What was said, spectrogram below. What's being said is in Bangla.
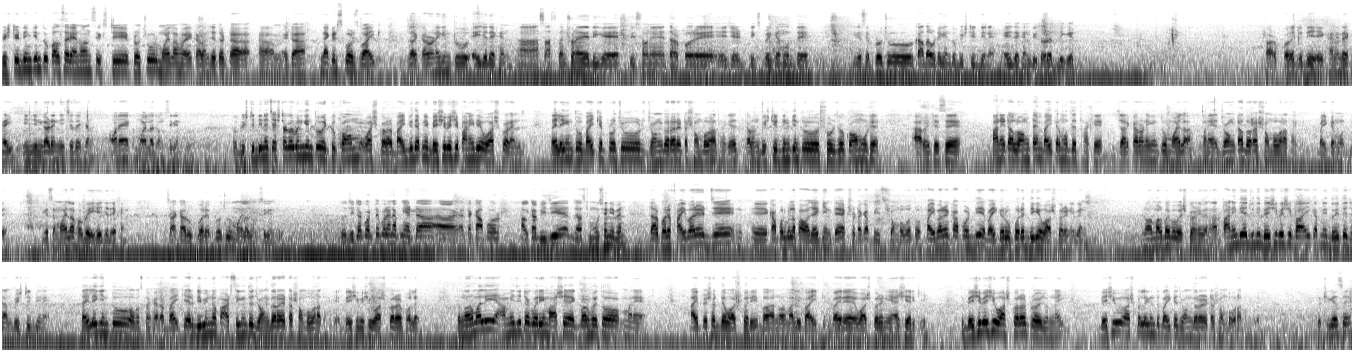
বৃষ্টির দিন কিন্তু পালসার এন ওয়ান সিক্সটি প্রচুর ময়লা হয় কারণ যেহেতু আম, এটা নেকেড স্পোর্টস বাইক যার কারণে কিন্তু এই যে দেখেন সাসপেনশনের এদিকে পিছনে তারপরে এই যে ডিস্ক ব্রেকের মধ্যে ঠিক আছে প্রচুর কাদা উঠে কিন্তু বৃষ্টির দিনে এই দেখেন ভিতরের দিকে। তারপরে যদি এখানে দেখাই ইঞ্জিন গার্ডের নিচে দেখেন অনেক ময়লা জমছে কিন্তু। তো বৃষ্টির দিনে চেষ্টা করবেন কিন্তু একটু কম ওয়াশ করার। বাইক যদি আপনি বেশি বেশি পানি দিয়ে ওয়াশ করেন, তাইলে কিন্তু বাইকে প্রচুর জং ধরার একটা সম্ভাবনা থাকে, কারণ বৃষ্টির দিন কিন্তু সূর্য কম উঠে, আর হইতেছে পানিটা লং টাইম বাইকের মধ্যে থাকে, যার কারণে কিন্তু ময়লা মানে জংটা ধরার সম্ভাবনা থাকে বাইকের মধ্যে। ঠিক আছে, ময়লা হবেই, এই যে দেখেন, চাকার উপরে প্রচুর ময়লা জমছে কিন্তু। তো যেটা করতে পারেন, আপনি একটা একটা কাপড় হালকা ভিজিয়ে জাস্ট মুছে নেবেন। তারপরে ফাইবারের যে কাপড়গুলো পাওয়া যায় কিনতে, একশো টাকা পিস সম্ভবত, ফাইবারের কাপড় দিয়ে বাইকের উপরের দিকে ওয়াশ করে নেবেন। নর্মালভাবে ওয়াশ করে নেবেন। আর পানি দিয়ে যদি বেশি বেশি বাইক আপনি দইতে যান বৃষ্টির দিনে, তাইলে কিন্তু অবস্থা খারাপ। বাইকের বিভিন্ন পার্টসে কিন্তু জং ধরার একটা সম্ভাবনা থাকে, বেশি বেশি ওয়াশ করার ফলে। তো নর্মালি আমি যেটা করি, মাসে একবার হয়তো মানে হাই প্রেশার দিয়ে ওয়াশ করি বা নর্মালি বাইক বাইরে ওয়াশ করে নিয়ে আসি আর কি। তো বেশি বেশি ওয়াশ করার প্রয়োজন নাই। বেশি ওয়াশ করলে কিন্তু বাইকে জং ধরার একটা সম্ভাবনা থাকে। তো ঠিক আছে।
